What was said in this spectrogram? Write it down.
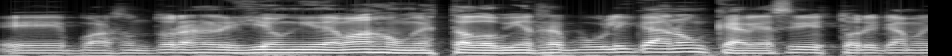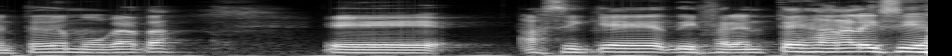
eh, por asuntos de la religión y demás, a un Estado bien republicano, aunque había sido históricamente demócrata. Eh, así que diferentes análisis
